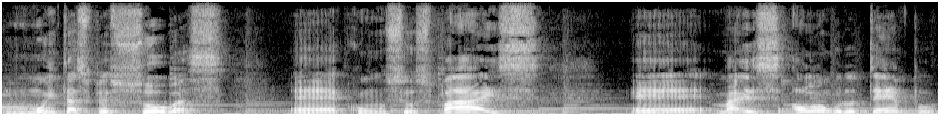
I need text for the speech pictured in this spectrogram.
muitas pessoas é, com os seus pais, é, mas ao longo do tempo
